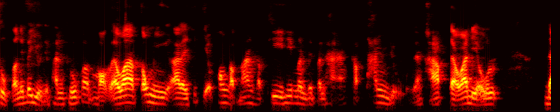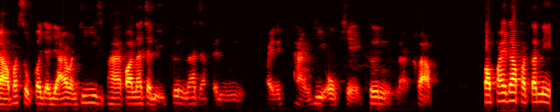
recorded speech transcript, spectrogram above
ศุกร์ตอนนี้ไปอยู่ในพันธุก็บอกแล้วว่าต้องมีอะไรที่เกี่ยวข้องกับบ้านกับที่ที่มันเป็นปัญหากับท่านอยู่นะครับ แต่ว่าเดี๋ยวดาวพระศุกร์ก็จะย้ายวันที่ 25 ก็น่าจะดีขึ้นน่าจะเป็น ในทางที่โอเคขึ้นนะครับ ต่อไปดาวปัตตานี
